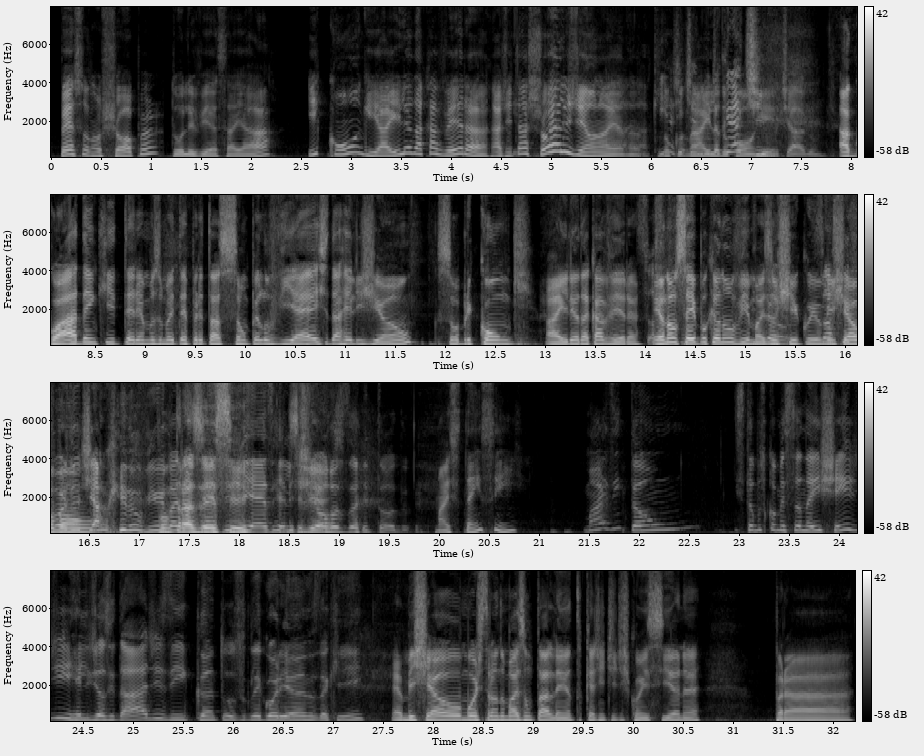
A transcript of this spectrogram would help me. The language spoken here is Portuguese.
Personal Shopper, do Olivier Assayas, e Kong, a Ilha da Caveira. A gente achou religião na, na, Aqui no- a gente na é Ilha do criativo, Kong. Thiago. Aguardem que teremos uma interpretação pelo viés da religião sobre Kong, a Ilha da Caveira. Só eu se- não sei porque eu não vi, mas Então, o Chico e o Michel vão. do Thiago que não viu e vão vai trazer esse, esse- viés religioso aí todo. Mas tem sim. Mas então, estamos começando aí cheio de religiosidades e cantos gregorianos aqui. É, Michel mostrando mais um talento que a gente desconhecia, né? Pra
